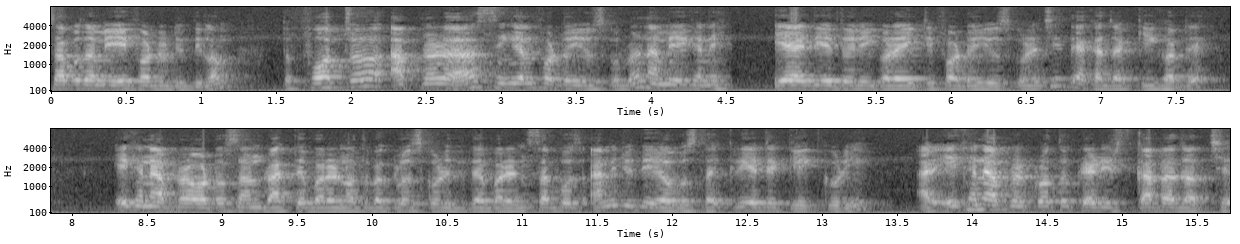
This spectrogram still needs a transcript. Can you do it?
সাপোজ আমি এই ফটোটি দিলাম। তো ফটো আপনারা সিঙ্গেল ফটো ইউজ করবেন। আমি এখানে এআই দিয়ে তৈরি করা একটি ফটো ইউজ করেছি, দেখা যাক কি ঘটে। এখানে আপনারা অটো সাউন্ড রাখতে পারেন অথবা ক্লোজ করে দিতে পারেন। সাপোজ আমি যদি এই অবস্থায় ক্রিয়েটে ক্লিক করি, আর এখানে আপনার কত ক্রেডিটস কাটা যাচ্ছে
